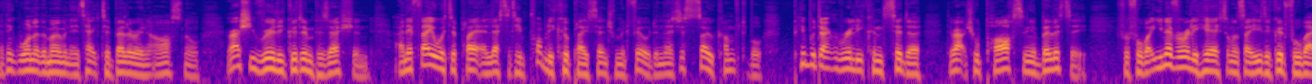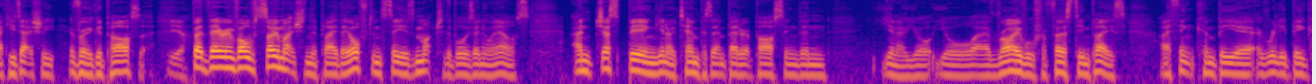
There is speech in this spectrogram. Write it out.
I think one at the moment is Hector Bellerin at Arsenal, are actually really good in possession. And if they were to play at a lesser team, probably could play central midfield, and they're just so comfortable. People don't really consider their actual passing ability for a fullback. You never really hear someone say he's a good fullback, he's actually a very good passer. Yeah. But they're involved so much in the play, they often see as much of the ball as anyone else. And just being, you know, 10% better at passing than you know your your uh, rival for first team place, I think can be a, a, really big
